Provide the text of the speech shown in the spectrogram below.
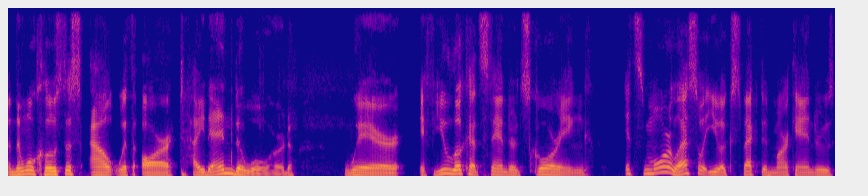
and then we'll close this out with our tight end award, where if you look at standard scoring, it's more or less what you expected. Mark Andrews,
